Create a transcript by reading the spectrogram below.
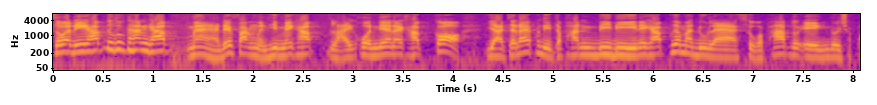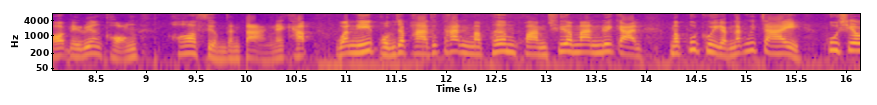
สวัสดีครับทุกทท่านครับแหม่ได้ฟังเหมือนทีมไหมครับ หลายคนเนี่ยนะครับก็อยากจะได้ผลิตภัณฑ์ดีๆนะครับเพื่อมาดูแลสุขภาพตัวเอง โดยเฉพาะในเรื่องของข้อเสื่อมต่างๆนะครับ วันนี้ผมจะพาทุกท่านมาเพิ่มความเชื่อมั่นด้วยการมาพูดคุยกับนักวิจัย ผู้เชี่ยว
